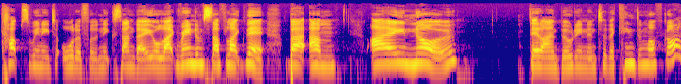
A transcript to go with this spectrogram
cups we need to order for the next Sunday or like random stuff like that. But um, I know that I'm building into the kingdom of God.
